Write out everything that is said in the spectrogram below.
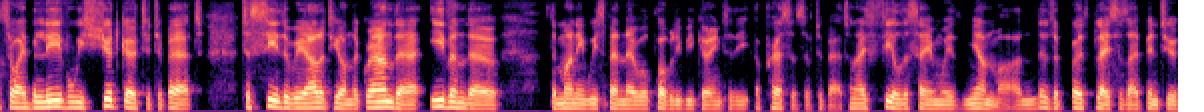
So I believe we should go to Tibet to see the reality on the ground there, even though the money we spend there will probably be going to the oppressors of Tibet. And I feel the same with Myanmar. And those are both places I've been to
